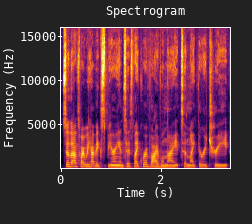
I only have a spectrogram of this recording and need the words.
So that's why we have experiences like revival nights and like the retreat,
